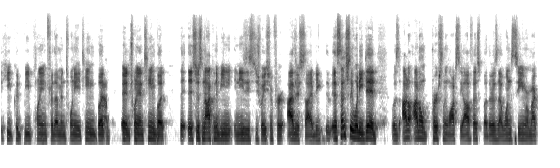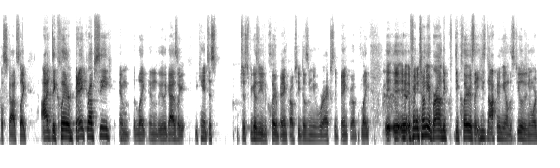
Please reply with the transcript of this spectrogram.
he could be playing for them in 2018, but yeah. in 2019, but it's just not going to be an easy situation for either side. Essentially, what he did was I don't I don't personally watch The Office, but there's that one scene where Michael Scott's like, "I declare bankruptcy," and like, and the guy's like, "You can't just." Just because you declare bankruptcy doesn't mean we're actually bankrupt. Like, if Antonio Brown de- declares that he's not going to be on the Steelers anymore,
